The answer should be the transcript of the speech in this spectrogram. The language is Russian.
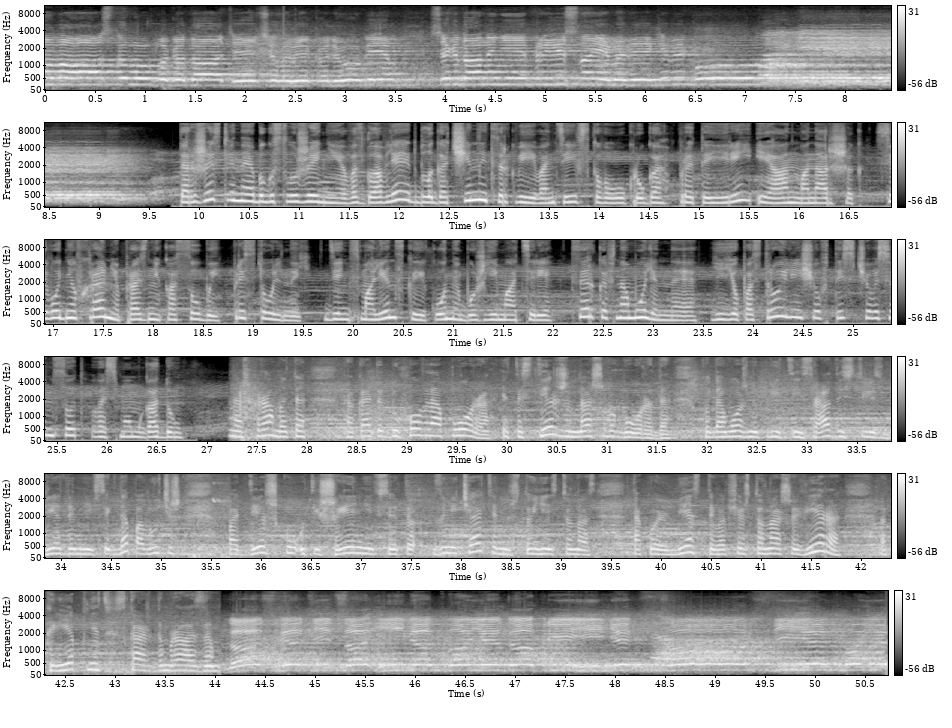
на вас того благодати и человеколюбием, всегда ныне присно и во веки веков. Торжественное богослужение возглавляет благочинный церкви Ивантеевского округа протеерей Иоанн Монаршек. Сегодня в храме праздник особый, престольный, День Смоленской иконы Божьей Матери. Церковь намоленная, ее построили еще в 1808 году. Наш храм – это какая-то духовная опора, это стержень нашего города, куда можно прийти с радостью, с бедами, и всегда получишь поддержку, утешение. Все это замечательно, что есть у нас такое место, и вообще, что наша вера крепнет с каждым разом. Да святится имя Твое, да приидет царствие Твое.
